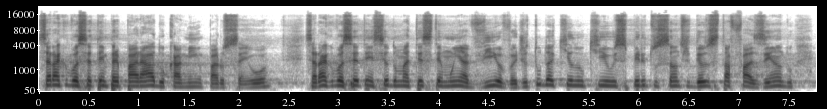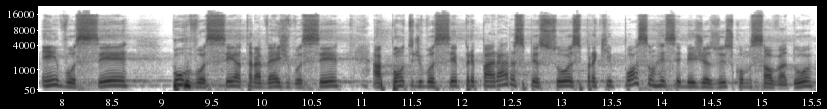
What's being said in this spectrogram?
Será que você tem preparado o caminho para o Senhor? Será que você tem sido uma testemunha viva de tudo aquilo que o Espírito Santo de Deus está fazendo em você, por você, através de você, a ponto de você preparar as pessoas para que possam receber Jesus como Salvador?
